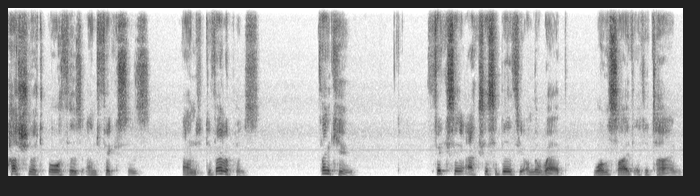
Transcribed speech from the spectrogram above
passionate authors and fixers, and developers. Thank you. Fixing accessibility on the web one site at a time.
